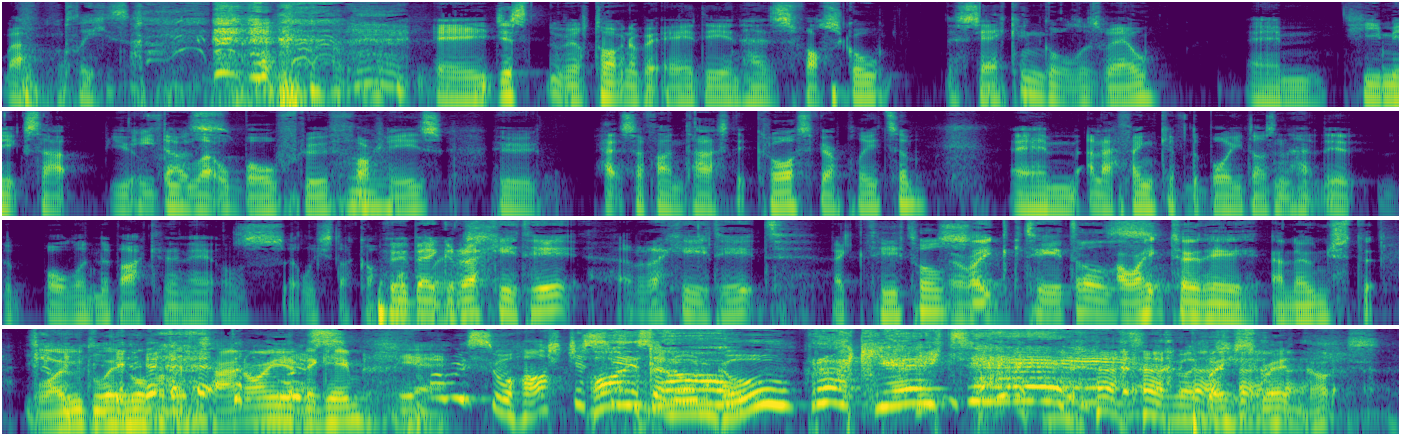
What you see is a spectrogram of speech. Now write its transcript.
well, please. uh, just we were talking about Eddie and his first goal, the second goal as well. Um, he makes that beautiful little ball through for Hayes, who hits a fantastic cross. Fair play to him. Um, and I think if the boy doesn't hit the, the ball in the back of the net, there's at least a couple. Who of big players. Ricky Tait? Ricky Tait. dictators. I like, Dictators. I liked how they announced it loudly over the tannoy at the game. Yeah. That was so harsh. Just say it's an own goal. Place went nuts.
